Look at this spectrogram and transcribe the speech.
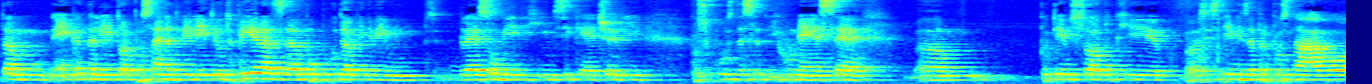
tam enkrat na leto ali posaj na dve leti odpira z pobudami, ne vem, bile so v medijih in vsi kečeri, poskus, da se jih unese. Um, potem so tukaj eh, sistemi za prepoznavo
